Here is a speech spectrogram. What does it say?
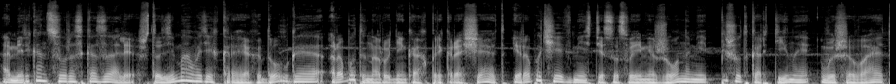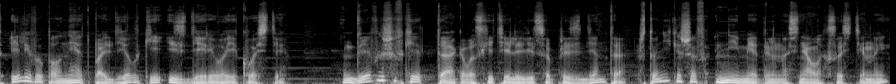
Американцу рассказали, что зима в этих краях долгая, работы на рудниках прекращают, и рабочие вместе со своими женами пишут картины, вышивают или выполняют поделки из дерева и кости – Две вышивки так восхитили вице-президента, что Никишев немедленно снял их со стены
